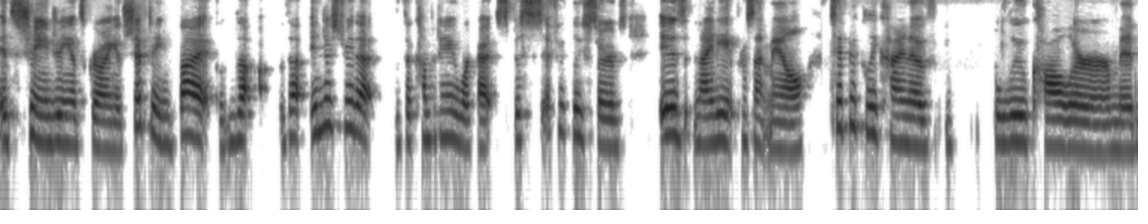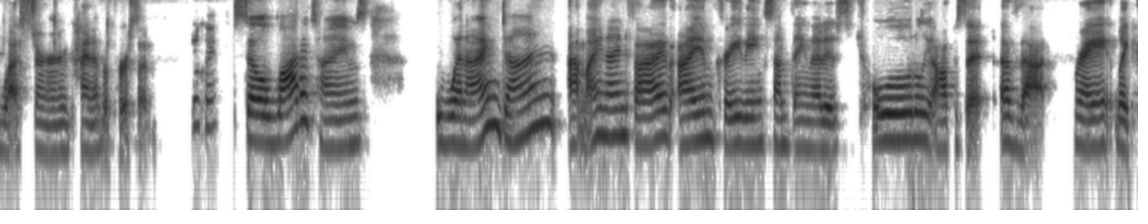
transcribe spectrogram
It's changing it's growing it's shifting but the the industry that the company i work at specifically serves is 98% male typically kind of blue collar midwestern kind of a person okay so a lot of times when i'm done at my 9 to 5 i am craving something that is totally opposite of that right like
